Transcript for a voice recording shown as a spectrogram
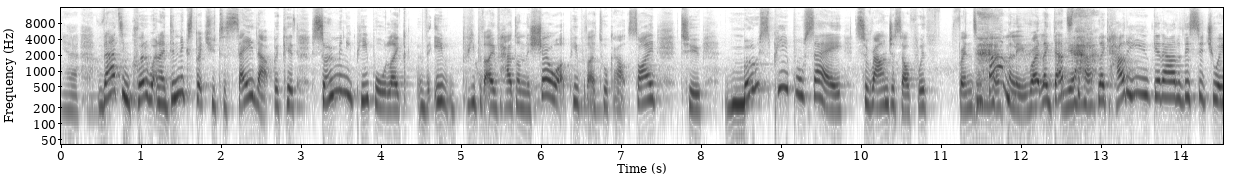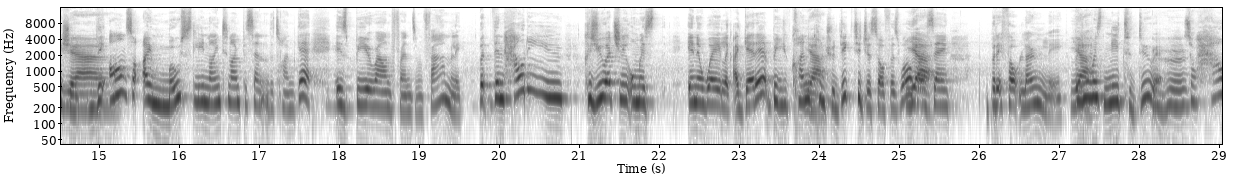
Yeah, mm-hmm. that's incredible, and I didn't expect you to say that because so many people, like the people that I've had on the show, or people that I talk outside to, most people say surround yourself with friends and family, right? Like that's the- like how do you get out of this situation? Yeah. The answer I mostly ninety nine percent of the time get is be around friends and family. But then how do you? Because you actually almost in a way like I get it, but you kind of Yeah. contradicted yourself as well by saying but it felt lonely. But you Yeah. Mm-hmm. almost need to do it. So how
